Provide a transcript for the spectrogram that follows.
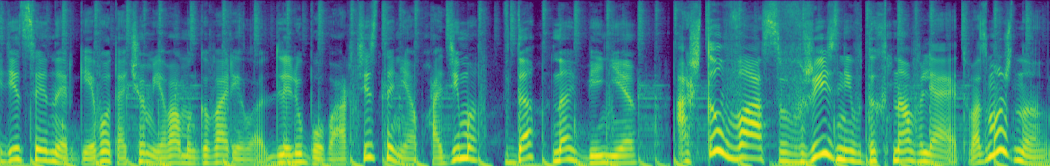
зарядиться энергией. Вот о чем я вам и говорила. Для любого артиста необходимо вдохновение. А что вас в жизни вдохновляет? Возможно,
